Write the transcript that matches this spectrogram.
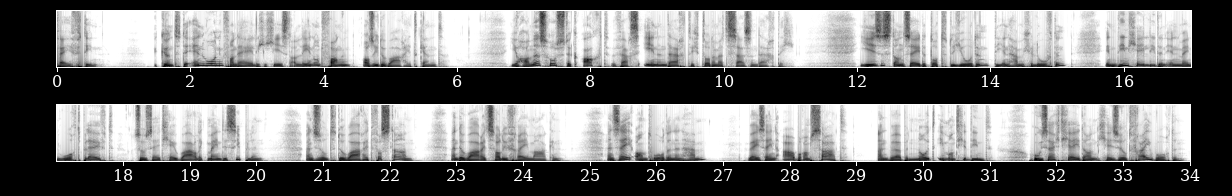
15. U kunt de inwoning van de Heilige Geest alleen ontvangen als u de waarheid kent. Johannes hoofdstuk 8, vers 31 tot en met 36. Jezus dan zeide tot de Joden die in hem geloofden: Indien gij lieden in mijn woord blijft, zo zijt gij waarlijk mijn discipelen, en zult de waarheid verstaan, en de waarheid zal u vrijmaken. En zij antwoordden hem: Wij zijn Abrahams zaad, en we hebben nooit iemand gediend. Hoe zegt gij dan, gij zult vrij worden?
